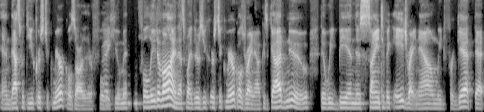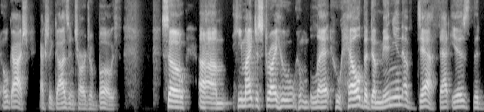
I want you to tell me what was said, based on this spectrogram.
and that's what the Eucharistic miracles are. They're fully right. human and fully divine. That's why there's Eucharistic miracles right now, because God knew that we'd be in this scientific age right now and we'd forget that, oh gosh, actually God's in charge of both. So um, he might destroy who who let who held the dominion of death, that is the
